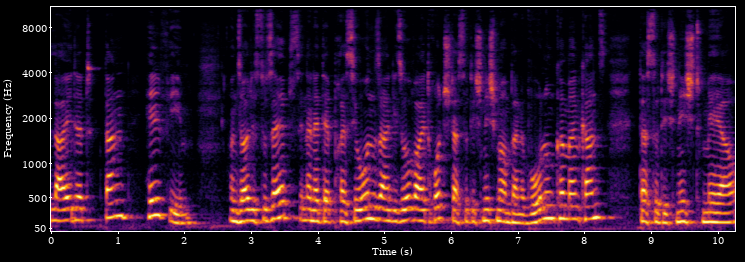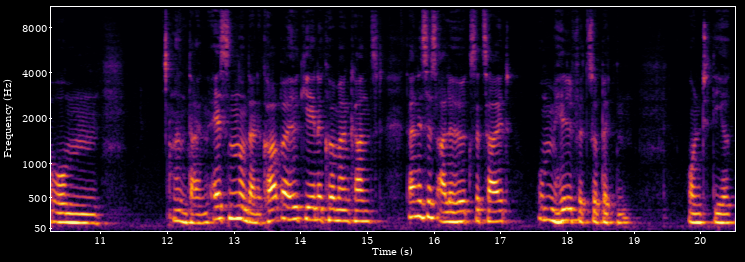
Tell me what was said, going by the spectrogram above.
leidet, dann hilf ihm. Und solltest du selbst in einer Depression sein, die so weit rutscht, dass du dich nicht mehr um deine Wohnung kümmern kannst, dass du dich nicht mehr um dein Essen und deine Körperhygiene kümmern kannst, dann ist es allerhöchste Zeit, um Hilfe zu bitten und dir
